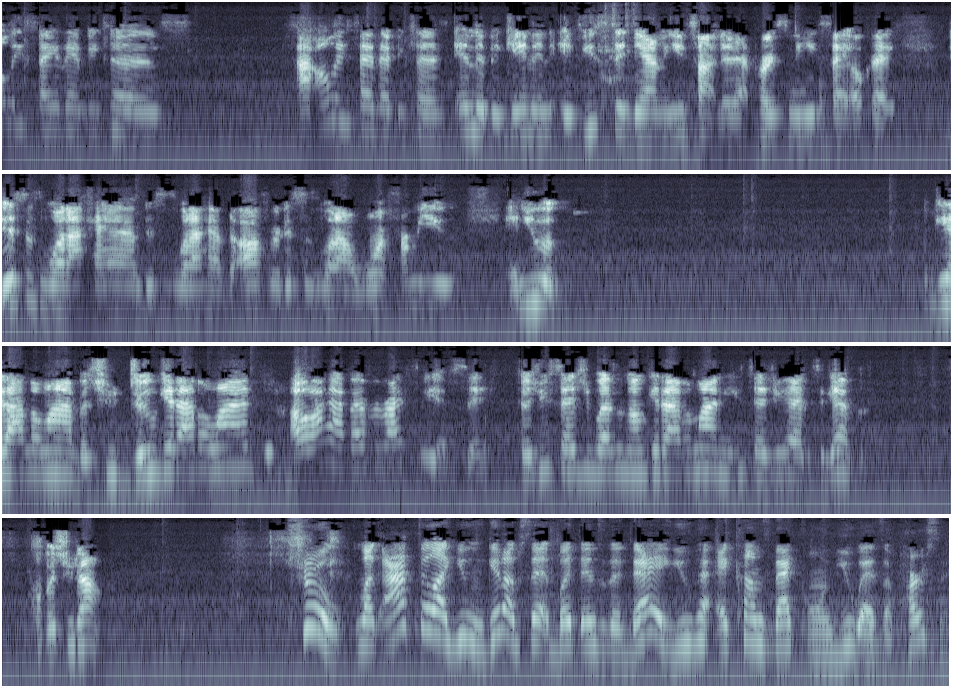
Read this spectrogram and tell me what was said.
only say that because I only say that because in the beginning, if you sit down and you talk to that person and you say, okay, this is what I have, this is what I have to offer, this is what I want from you, and you get out of line, but you do get out of line, oh, I have every right to be upset because you said you wasn't gonna get out of line, and you said you had it together, but you don't. True. Like I feel like you can get upset, but at the end of the day, you ha- it comes back on you as a person.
